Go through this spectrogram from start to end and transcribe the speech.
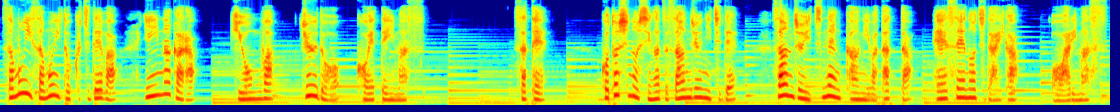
寒い寒いと口では言いながら気温は10度を超えています。さて、今年の4月30日で31年間にわたった平成の時代が終わります。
